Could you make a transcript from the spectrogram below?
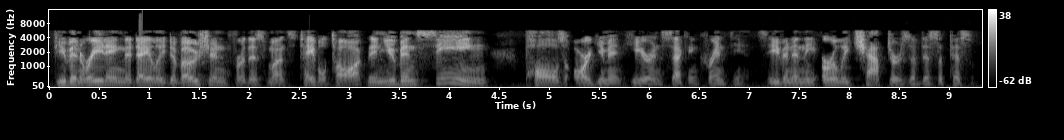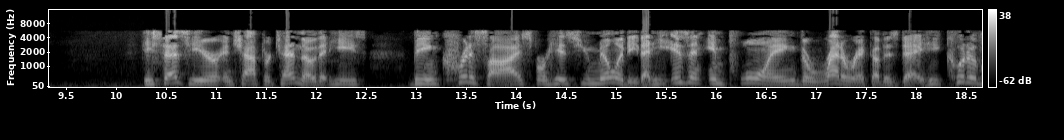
If you've been reading the daily devotion for this month's table talk, then you've been seeing Paul's argument here in 2 Corinthians, even in the early chapters of this epistle. He says here in chapter 10 though that he's being criticized for his humility, that he isn't employing the rhetoric of his day. He could have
